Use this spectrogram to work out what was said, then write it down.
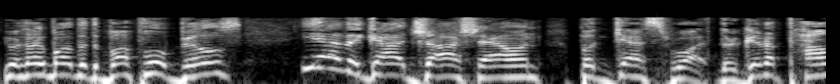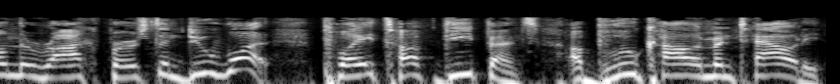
You want to talk about the, the Buffalo Bills? Yeah, they got Josh Allen, but guess what? They're going to pound the rock first and do what? Play tough defense, a blue collar mentality.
